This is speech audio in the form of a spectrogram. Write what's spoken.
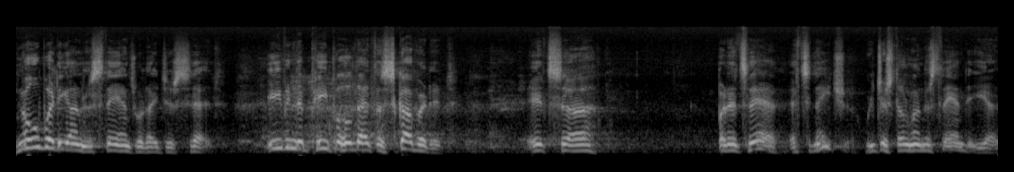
nobody understands what I just said, even the people that discovered it. It's, uh, but it's there, it's nature. We just don't understand it yet.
